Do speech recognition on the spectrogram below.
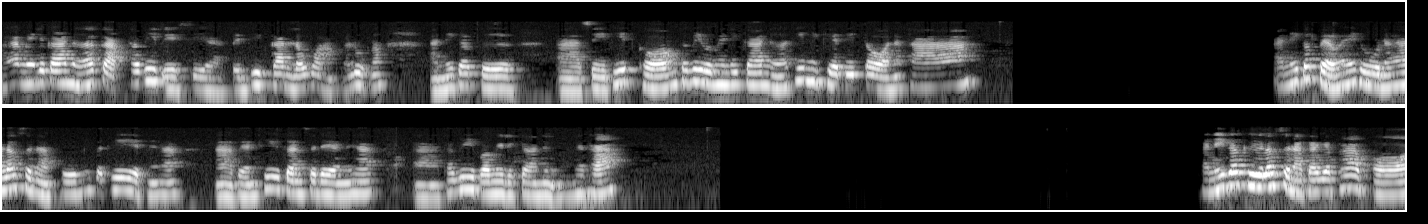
นะอเมริกาเหนือกับทวีปเอเชียเป็นที่กั้นระหว่างนะลูกเนาะอันนี้ก็คืออ่าสี่ทิศของทวีปอเมริกาเหนือที่มีเขตติดต่อนะคะอันนี้ก็แปลให้ดูนะคะ ลักษณะภูมิประเทศนะคะอ่าแผนที่การแสดงนะคะ ทวีปอเมริกาหนึ่งนะคะอันนี้ก็คือลักษณะกายภาพของ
